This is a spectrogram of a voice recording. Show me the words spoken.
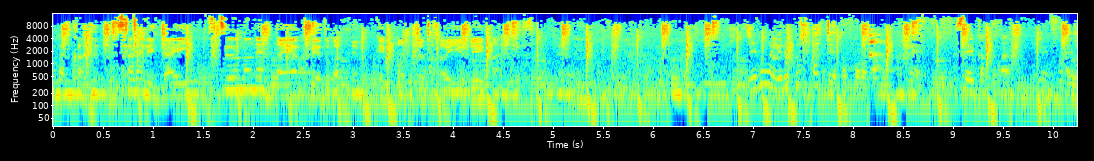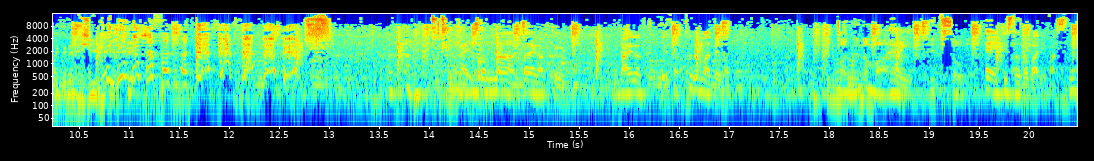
つい、そんな感じ。かなり大普通のね大学生とかって結構ちょっとそういう緩い感じですよね自分が緩くしたっていうところが、ね、正確な、ね、解釈ですよね。はい、そんな大学、大学っていうか、来るまでの来るまでのまあ、はいエピソードえエピソードがありますね。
